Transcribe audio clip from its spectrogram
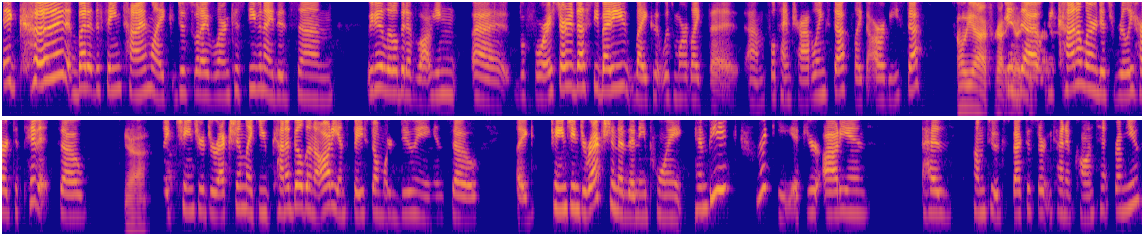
It could, but at the same time, like just what I've learned, because Steve and I did some, we did a little bit of vlogging uh, before I started Dusty Betty. Like it was more of like the um, full time traveling stuff, like the RV stuff. oh yeah i forgot Is uh, we kind of learned it's really hard to pivot. So. Yeah like change your direction. Like you kind of build an audience based on what you're doing, and so like changing direction at any point can be tricky if your audience has come to expect a certain kind of content from you.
